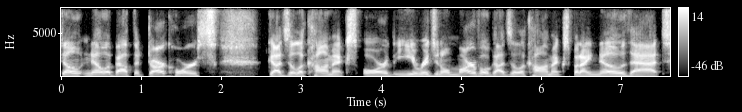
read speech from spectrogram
don't know about the Dark Horse Godzilla comics or the original Marvel Godzilla comics, but I know that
